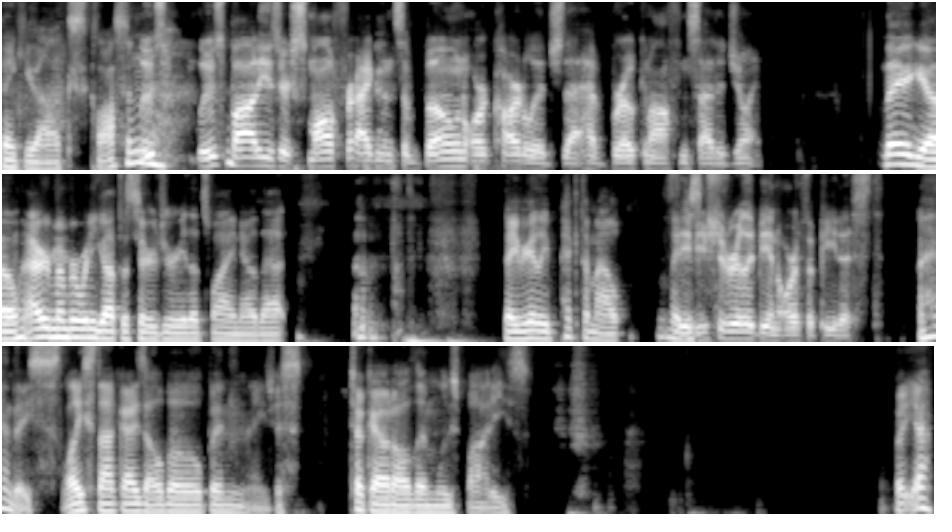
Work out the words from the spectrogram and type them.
thank you, Alex Clausen. Loose loose bodies are small fragments of bone or cartilage that have broken off inside a joint. There you go. I remember when he got the surgery. That's why I know that. they really picked him out. They Steve, just- you should really be an orthopedist. And they sliced that guy's elbow open. And they just took out all them loose bodies. But yeah,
